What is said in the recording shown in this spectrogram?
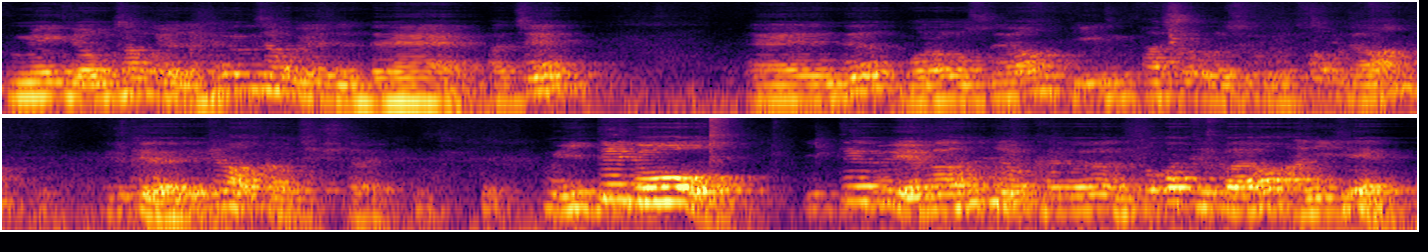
분명히 명사구였는데 형용사구였는데 맞지? and 뭐라고 써요? impossible로 쓰고 써보자. 이렇게 이렇게 나왔다고 칩시다. 그럼 이때도 이때도 얘가 하는 역할은 똑같을까요? 아니지?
